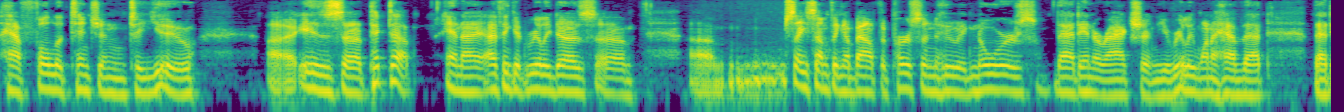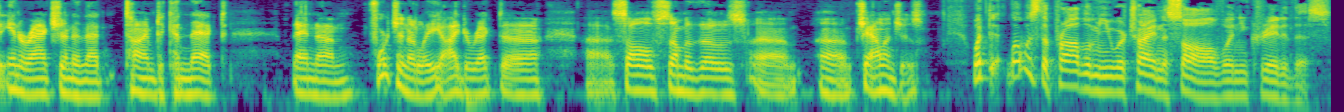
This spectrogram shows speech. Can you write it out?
have full attention to you uh, is uh, picked up, and I, I, think it really does. Um, um, say something about the person who ignores that interaction. You really want to have that that interaction and that time to connect. And um, fortunately, EyeDirect uh, uh, solves some of those uh, uh, challenges. What what was the problem you were trying to solve when you created this?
